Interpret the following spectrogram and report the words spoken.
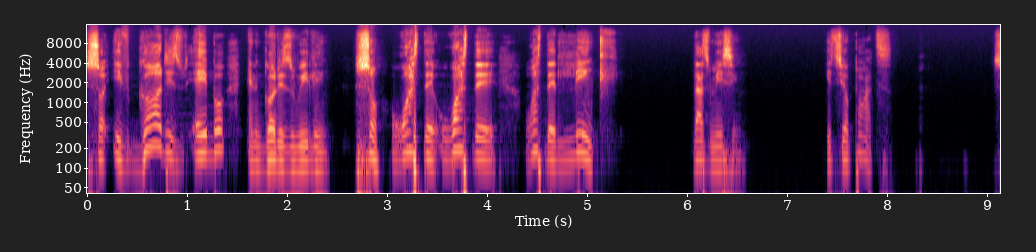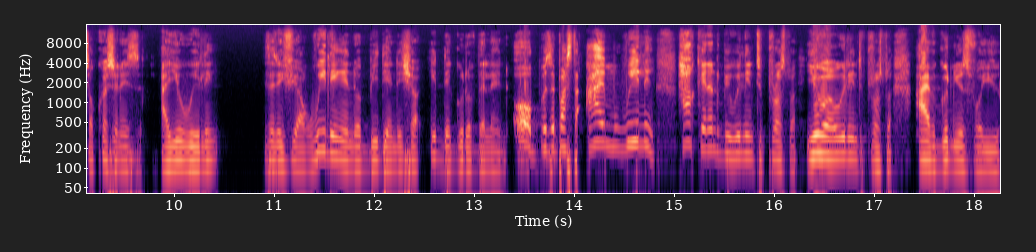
So if God is able and God is willing, so what's the what's the what's the link that's missing? It's your part. So question is, are you willing? Said, if you are willing and obedient, they shall eat the good of the land. Oh, but the pastor, I'm willing. How can I be willing to prosper? You are willing to prosper. I have good news for you.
